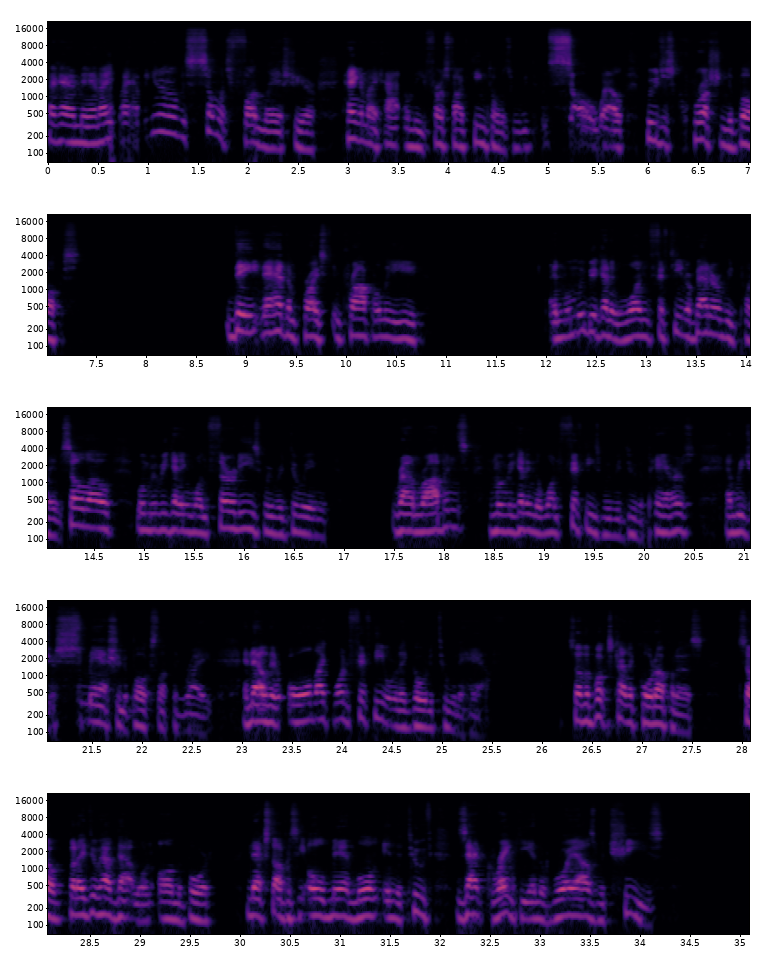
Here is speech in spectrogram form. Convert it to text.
Man, I, I, you know it was so much fun last year hanging my hat on the first five team totals. We were doing so well. We were just crushing the books. They they had them priced improperly. And when we were getting 115 or better, we'd play them solo. When we were getting 130s, we were doing round robins. And when we were getting the 150s, we would do the pairs. And we just smashing the books left and right. And now they're all like 150 or they go to two and a half. So the books kind of caught up with us. So, but I do have that one on the board. Next up is the old man long in the tooth, Zack Greinke and the Royals with cheese.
